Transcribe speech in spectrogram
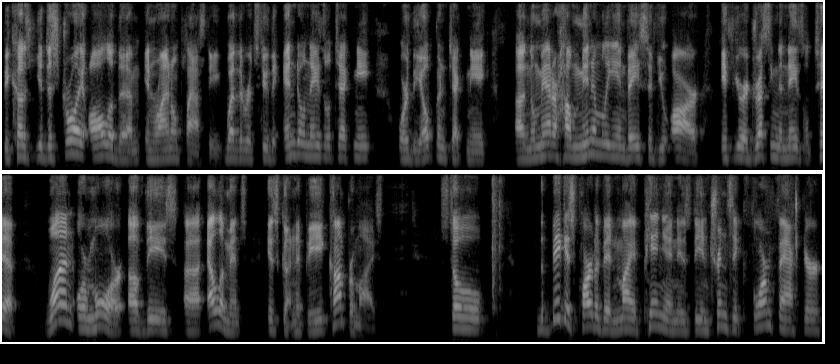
because you destroy all of them in rhinoplasty, whether it's through the endonasal technique or the open technique. No matter how minimally invasive you are, if you're addressing the nasal tip, one or more of these elements is going to be compromised. So the biggest part of it, in my opinion, is the intrinsic form factor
